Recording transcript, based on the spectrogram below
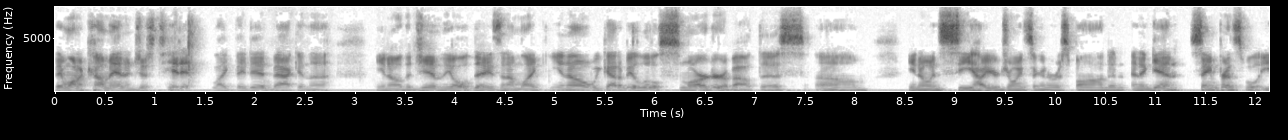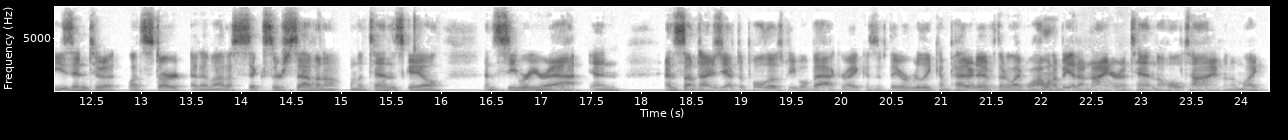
they want to come in and just hit it like they did back in the, you know, the gym, the old days. And I'm like, you know, we got to be a little smarter about this. Um, you know, and see how your joints are going to respond. And, and again, same principle, ease into it. Let's start at about a six or seven on the 10 scale and see where you're at. And, and sometimes you have to pull those people back, right? Because if they were really competitive, they're like, well, I want to be at a nine or a 10 the whole time. And I'm like,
